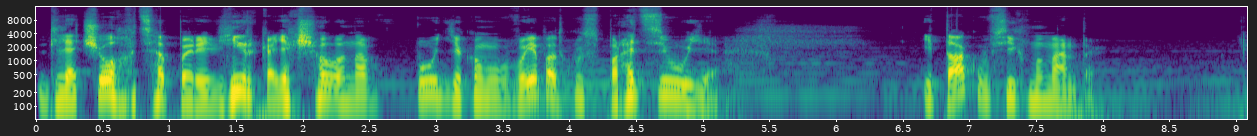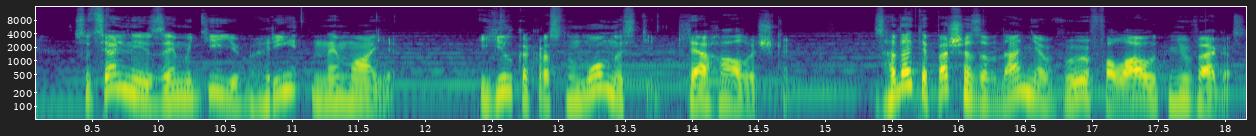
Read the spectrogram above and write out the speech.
Для чого ця перевірка, якщо вона в будь-якому випадку спрацює? І так у всіх моментах. Соціальної взаємодії в грі немає, і гілка красномовності для галочки. Згадайте перше завдання в Fallout New Vegas.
